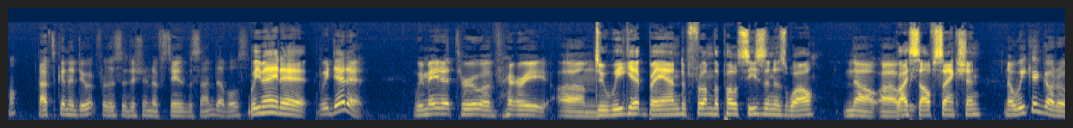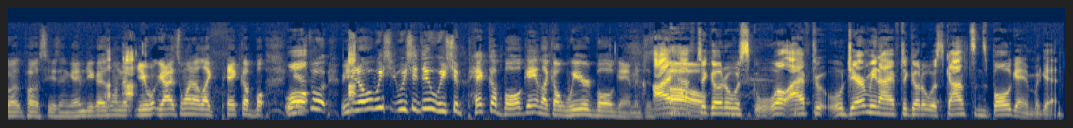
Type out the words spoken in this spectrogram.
Well, that's going to do it for this edition of State of the Sun Devils. We made it. We did it. We made it through a very um Do we get banned from the postseason as well no uh, by we, self sanction? no we could go to a postseason game. Do you guys want to? You guys want to like pick a bowl? Well, what, you know what we should we should do? We should pick a bowl game like a weird bowl game and just. I Oh. have to go to Wis- well. I have to. Well, Jeremy and I have to go to Wisconsin's bowl game again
